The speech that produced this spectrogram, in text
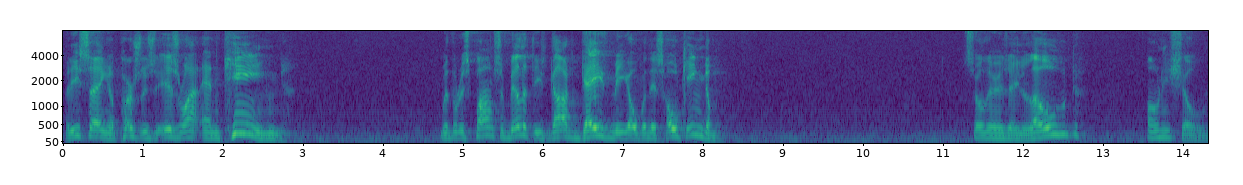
but he's saying a person who's an Israelite and king with the responsibilities God gave me over this whole kingdom. So there is a load on his shoulders.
